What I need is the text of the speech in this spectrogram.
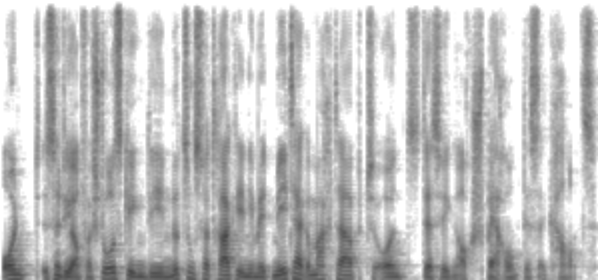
Und ist natürlich auch ein Verstoß gegen den Nutzungsvertrag, den ihr mit Meta gemacht habt und deswegen auch Sperrung des Accounts.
